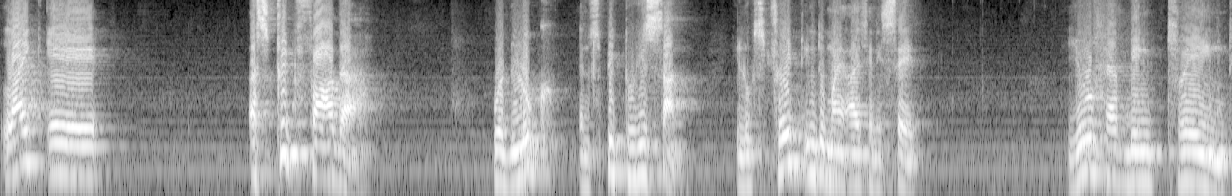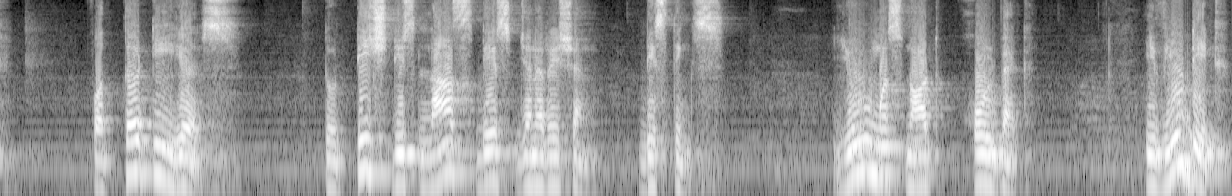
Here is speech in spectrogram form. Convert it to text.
like a a strict father would look and speak to his son. He looked straight into my eyes and he said, You have been trained for 30 years to teach this last days generation these things. You must not hold back. If you did,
